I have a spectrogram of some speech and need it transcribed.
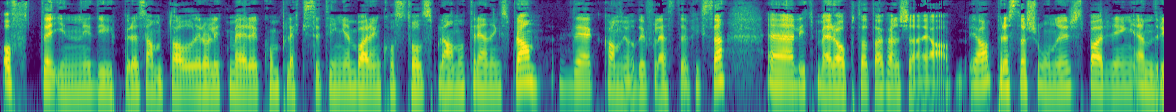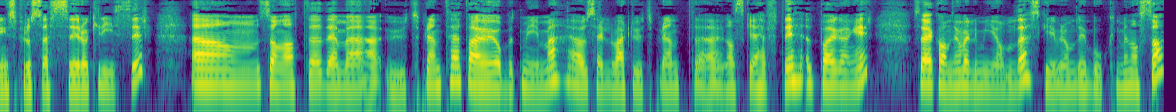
ofte inn i dypere samtaler og litt mer komplekse ting enn bare en kostholdsplan og treningsplan. Det kan jo de fleste fikse. Eh, litt mer opptatt av kanskje ja, ja, prestasjoner, sparring, endringsprosesser og kriser. Um, sånn at eh, det med utbrenthet har jeg jo jobbet mye med. Jeg har jo selv vært utbrent eh, ganske heftig et par ganger, så jeg kan jo veldig mye om det. Skriver om det i boken min også.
